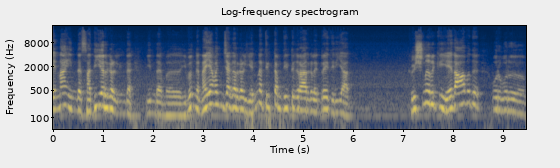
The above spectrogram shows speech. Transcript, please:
ஏன்னா இந்த சதியர்கள் இந்த இந்த இவங்க நயவஞ்சகர்கள் என்ன திட்டம் தீட்டுகிறார்கள் என்றே தெரியாது. கிருஷ்ணருக்கு ஏதாவது ஒரு ஒரு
